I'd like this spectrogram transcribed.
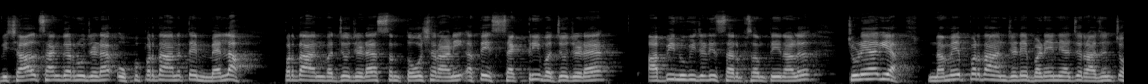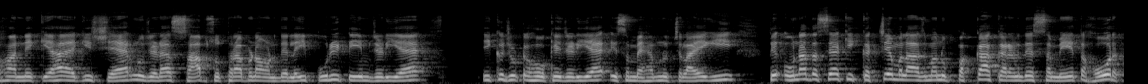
ਵਿਸ਼ਾਲ ਸਾਂਗਰ ਨੂੰ ਜਿਹੜਾ ਉਪ ਪ੍ਰਧਾਨ ਤੇ ਮਹਿਲਾ ਪ੍ਰਧਾਨ ਵਜੋਂ ਜਿਹੜਾ ਸੰਤੋਸ਼ ਰਾਣੀ ਅਤੇ ਸੈਕਟਰੀ ਵਜੋਂ ਜਿਹੜਾ ਆਬੀ ਨੂੰ ਵੀ ਜਿਹੜੀ ਸਰਬਸੰਮਤੀ ਨਾਲ ਚੁਣਿਆ ਗਿਆ। ਨਵੇਂ ਪ੍ਰਧਾਨ ਜਿਹੜੇ ਬਣੇ ਨੇ ਅੱਜ ਰਾਜਨ ਚੌਹਾਨ ਨੇ ਕਿਹਾ ਹੈ ਕਿ ਸ਼ਹਿਰ ਨੂੰ ਜਿਹੜਾ ਸਾਫ਼ ਸੁਥਰਾ ਬਣਾਉਣ ਦੇ ਲਈ ਪੂਰੀ ਟੀਮ ਜਿਹੜੀ ਹੈ ਇਕਜੁੱਟ ਹੋ ਕੇ ਜਿਹੜੀ ਹੈ ਇਸ ਮਹਿਮ ਨੂੰ ਚਲਾਏਗੀ ਤੇ ਉਹਨਾਂ ਦੱਸਿਆ ਕਿ ਕੱਚੇ ਮੁਲਾਜ਼ਮਾਂ ਨੂੰ ਪੱਕਾ ਕਰਨ ਦੇ ਸਮੇਤ ਹੋਰ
